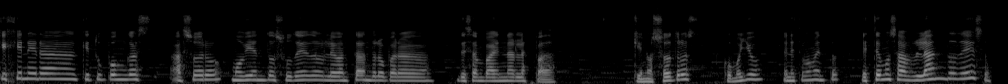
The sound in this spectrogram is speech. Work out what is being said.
¿qué genera que tú pongas a Zoro moviendo su dedo, levantándolo para desenvainar la espada? Que nosotros, como yo, en este momento, estemos hablando de eso.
